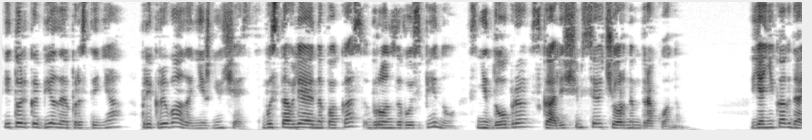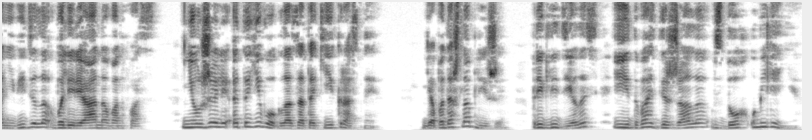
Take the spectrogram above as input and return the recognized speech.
и только белая простыня прикрывала нижнюю часть, выставляя на показ бронзовую спину с недобро скалящимся черным драконом. Я никогда не видела Валериана Ванфас. Неужели это его глаза такие красные? Я подошла ближе, пригляделась и едва сдержала вздох умиления.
